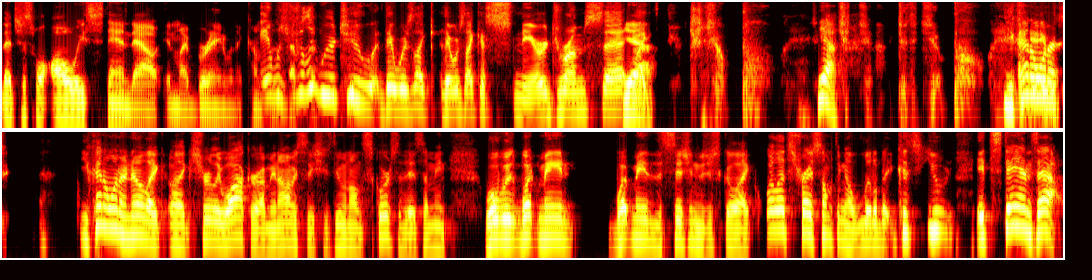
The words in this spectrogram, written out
that just will always stand out in my brain when it comes. It was really weird too. There was like there was like a snare drum set. Yeah. Like, yeah. You kind of want to you kind of want to know like like Shirley Walker. I mean, obviously she's doing all the scores of this. I mean, what was what made what made the decision to just go like, well, let's try something a little bit because you it stands out.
